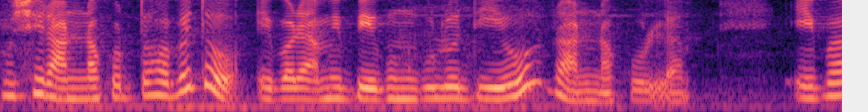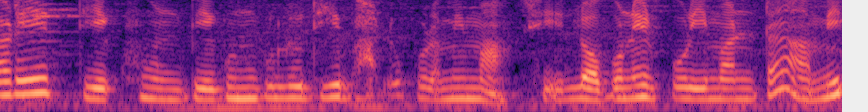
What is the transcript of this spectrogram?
ঘষে রান্না করতে হবে তো, এবারে আমি বেগুনগুলো দিয়েও রান্না করলাম। এবারে দেখুন, বেগুনগুলো দিয়ে ভালো করে আমি মাখছি। লবণের পরিমাণটা আমি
